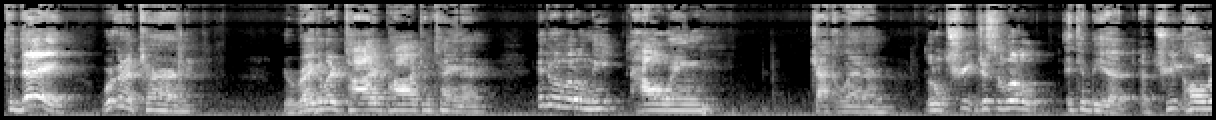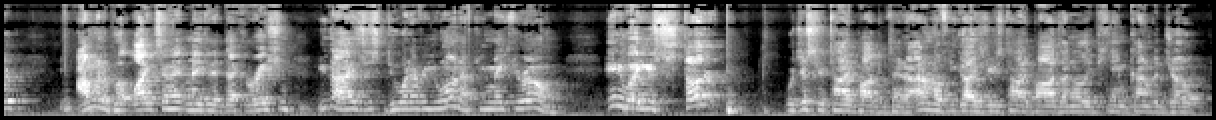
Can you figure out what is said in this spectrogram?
Today, we're gonna turn your regular Tide Pod container into a little neat Halloween jack-o'-lantern, little treat, just a little, it could be a, a treat holder. I'm gonna put lights in it and make it a decoration. You guys just do whatever you want after you make your own. Anyway, you start with just your Tide Pod container. I don't know if you guys use Tide Pods. I know they became kind of a joke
